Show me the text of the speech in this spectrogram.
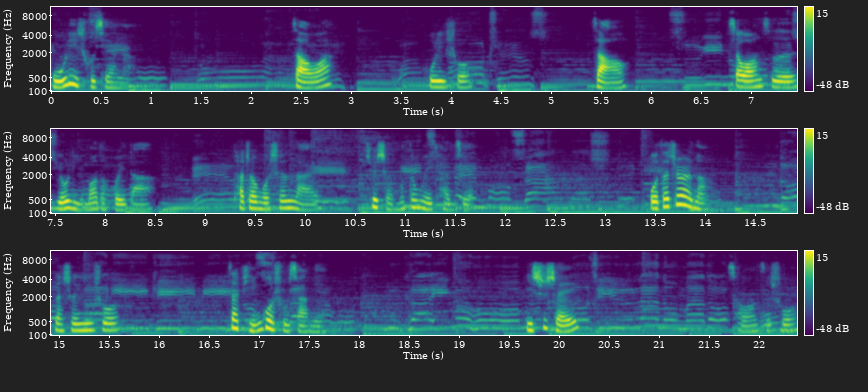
狐狸出现了。早啊，狐狸说。早。小王子有礼貌的回答。他转过身来，却什么都没看见。我在这儿呢。那声音说，在苹果树下面。你是谁？小王子说，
